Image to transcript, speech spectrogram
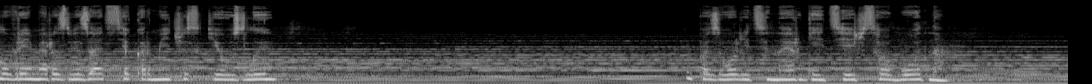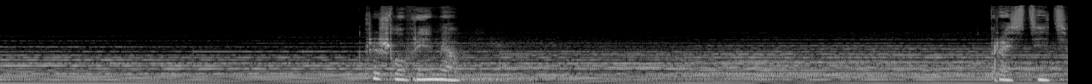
Пришло время развязать все кармические узлы и позволить энергии течь свободно. Пришло время простить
